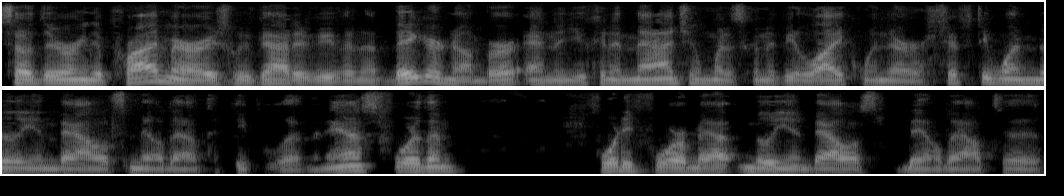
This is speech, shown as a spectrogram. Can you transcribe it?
So during the primaries, we've got even a bigger number, and then you can imagine what it's going to be like when there are 51 million ballots mailed out to people who haven't asked for them, 44 million ballots mailed out to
